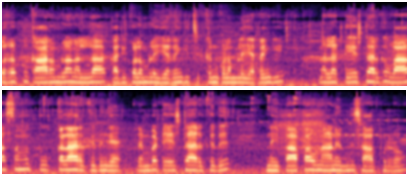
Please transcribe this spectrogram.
உரப்பு காரம்லாம் நல்லா கறி குழம்புல இறங்கி சிக்கன் குழம்புல இறங்கி நல்லா டேஸ்ட்டாக இருக்குது வாசமும் தூக்கலாக இருக்குதுங்க. ரொம்ப டேஸ்ட்டாக இருக்குது. இன்னைக்கு பாப்பாவும் நானும் இருந்து சாப்பிட்றோம்.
